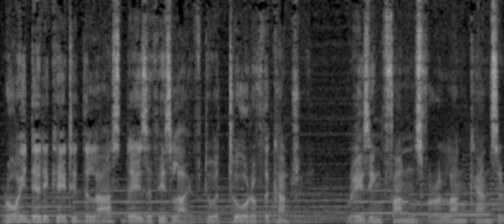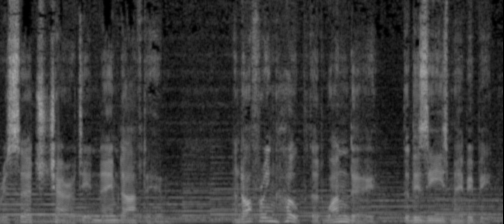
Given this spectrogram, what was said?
Roy dedicated the last days of his life to a tour of the country, raising funds for a lung cancer research charity named after him, and offering hope that one day the disease may be beaten.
